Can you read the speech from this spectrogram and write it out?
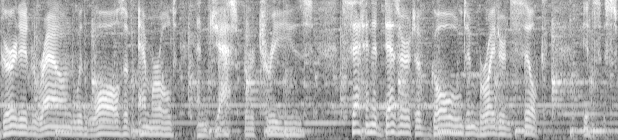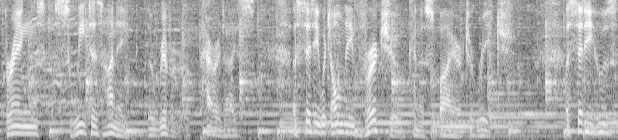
girded round with walls of emerald and jasper trees, set in a desert of gold embroidered silk, its springs sweet as honey, the river of paradise a city which only virtue can aspire to reach, a city whose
